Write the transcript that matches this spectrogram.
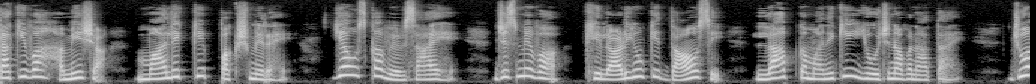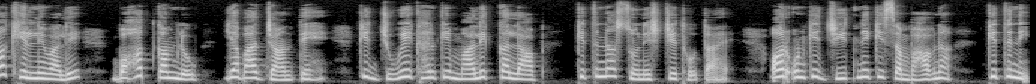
ताकि वह हमेशा मालिक के पक्ष में रहे यह उसका व्यवसाय है, जिसमें वह खिलाड़ियों के दाव से लाभ कमाने की योजना बनाता है। जुआ खेलने वाले बहुत कम लोग यह बात जानते हैं कि जुए घर के मालिक का लाभ कितना सुनिश्चित होता है। और उनके जीतने की संभावना कितनी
